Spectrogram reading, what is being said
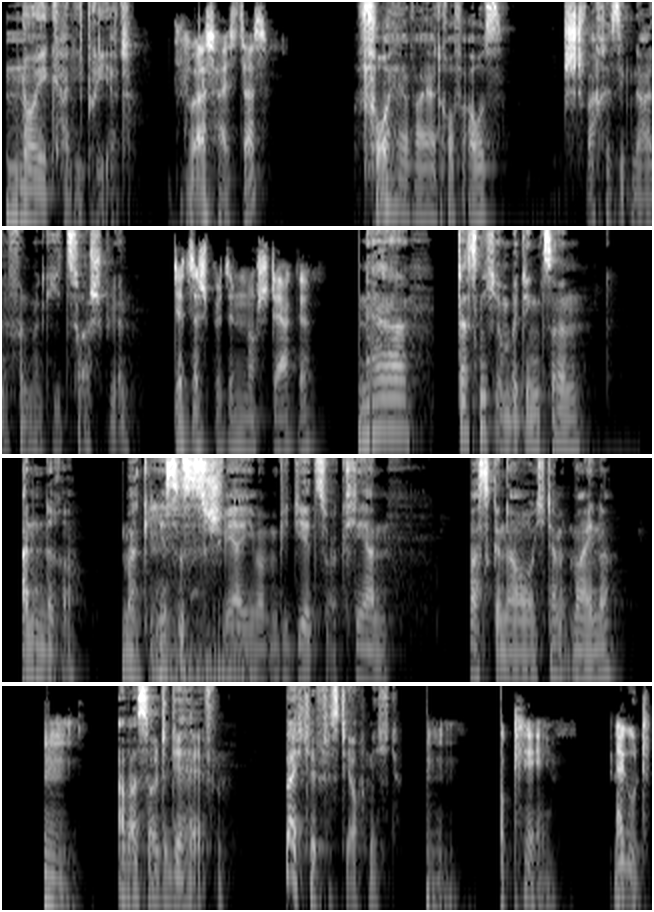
neu kalibriert. Was heißt das? Vorher war er darauf aus, schwache Signale von Magie zu erspüren. Jetzt erspürt er nur noch Stärke. Naja, das nicht unbedingt, sondern andere Magie. Hm. Es ist schwer, jemandem wie dir zu erklären, was genau ich damit meine. Hm. Aber es sollte dir helfen. Vielleicht hilft es dir auch nicht. Hm. Okay. Na gut,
